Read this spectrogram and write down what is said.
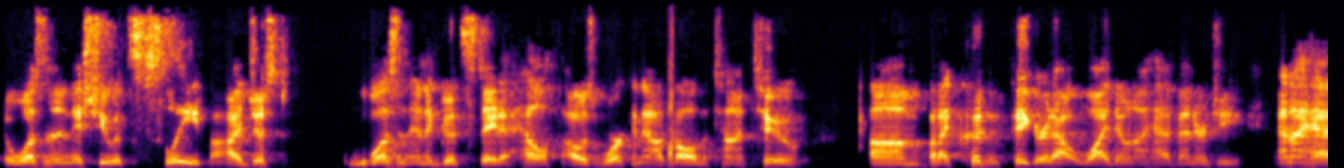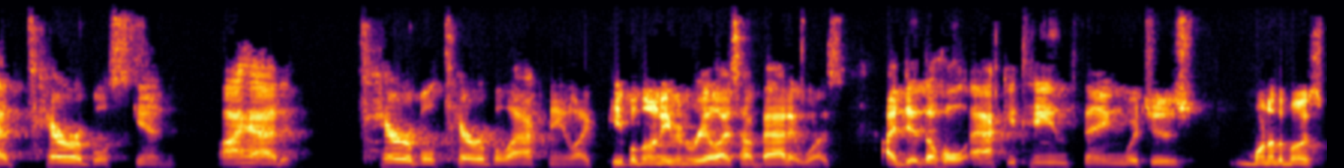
it wasn't an issue with sleep. I just wasn't in a good state of health. I was working out all the time too, um, but I couldn't figure it out. Why don't I have energy? And I had terrible skin. I had terrible, terrible acne. Like people don't even realize how bad it was. I did the whole Accutane thing, which is one of the most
